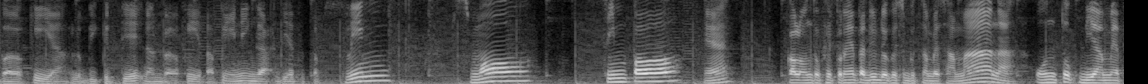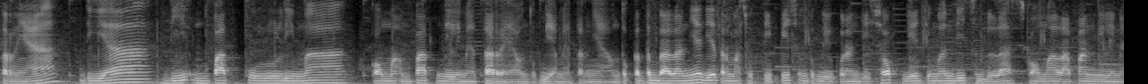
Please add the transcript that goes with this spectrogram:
bulky ya, lebih gede dan bulky. Tapi ini enggak, dia tetap slim, small, simple ya. Kalau untuk fiturnya tadi udah gue sebut sampai sama. Nah, untuk diameternya dia di 45,4 mm ya untuk diameternya. Untuk ketebalannya dia termasuk tipis untuk di ukuran G-Shock, dia cuma di 11,8 mm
